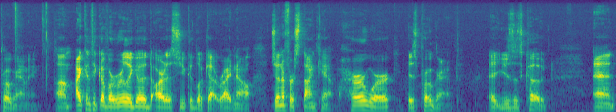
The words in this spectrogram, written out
programming? Um, I can think of a really good artist you could look at right now, Jennifer Steinkamp. Her work is programmed, it uses code. And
